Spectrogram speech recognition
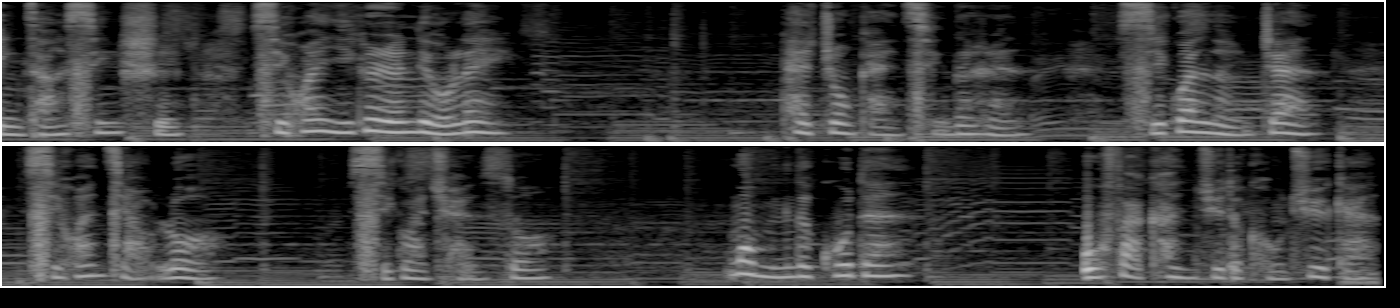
隐藏心事，喜欢一个人流泪。太重感情的人，习惯冷战，喜欢角落，习惯蜷缩。莫名的孤单，无法抗拒的恐惧感，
